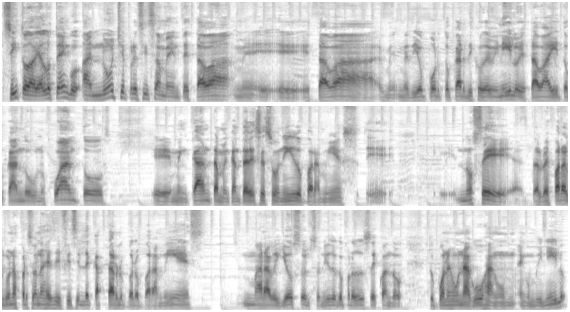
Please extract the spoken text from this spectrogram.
Sí, todavía lo tengo. Anoche precisamente estaba, me, eh, eh, estaba, me, dio por tocar discos de vinilo y estaba ahí tocando unos cuantos. Eh, me encanta, me encanta ese sonido. Para mí es, no sé, tal vez para algunas personas es difícil de captarlo, pero para mí es maravilloso el sonido que produce cuando tú pones una aguja en un, en un vinilo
